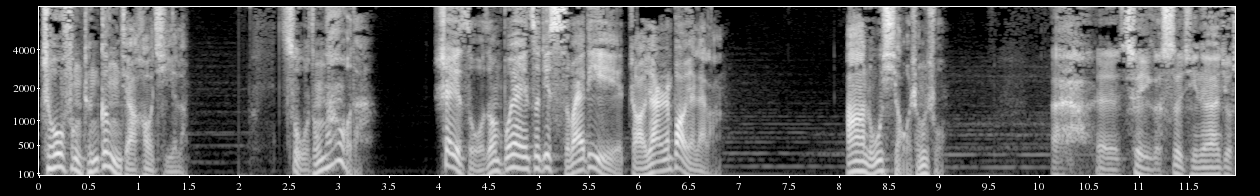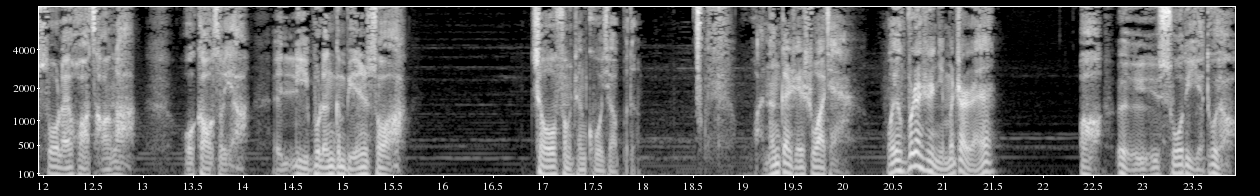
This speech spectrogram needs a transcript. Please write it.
周凤臣更加好奇了，祖宗闹的，这祖宗不愿意自己死外地找家人抱怨来了。阿鲁小声说：“哎呀，呃，这个事情呢，就说来话长了。我告诉你啊，你不能跟别人说啊。”周凤臣哭笑不得：“我能跟谁说去？我又不认识你们这人。”哦，呃，说的也对啊。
